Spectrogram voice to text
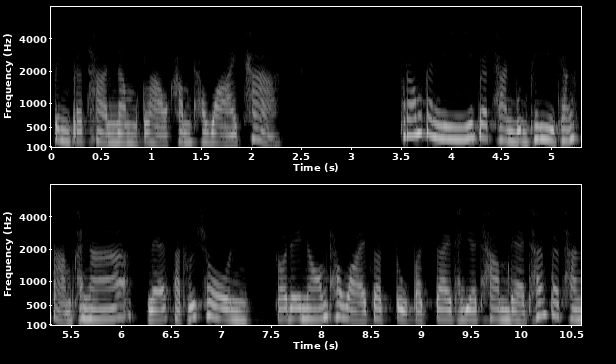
เป็นประธานนำกล่าวคำถวายค่ะ พร้อมกันนี้ประธานบุญพิธีทั้งสามคณะ และสาธุชน ก็ได้น้อมถวายจัดตุปัจจัยทยธรรมแด่ท่านประธาน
